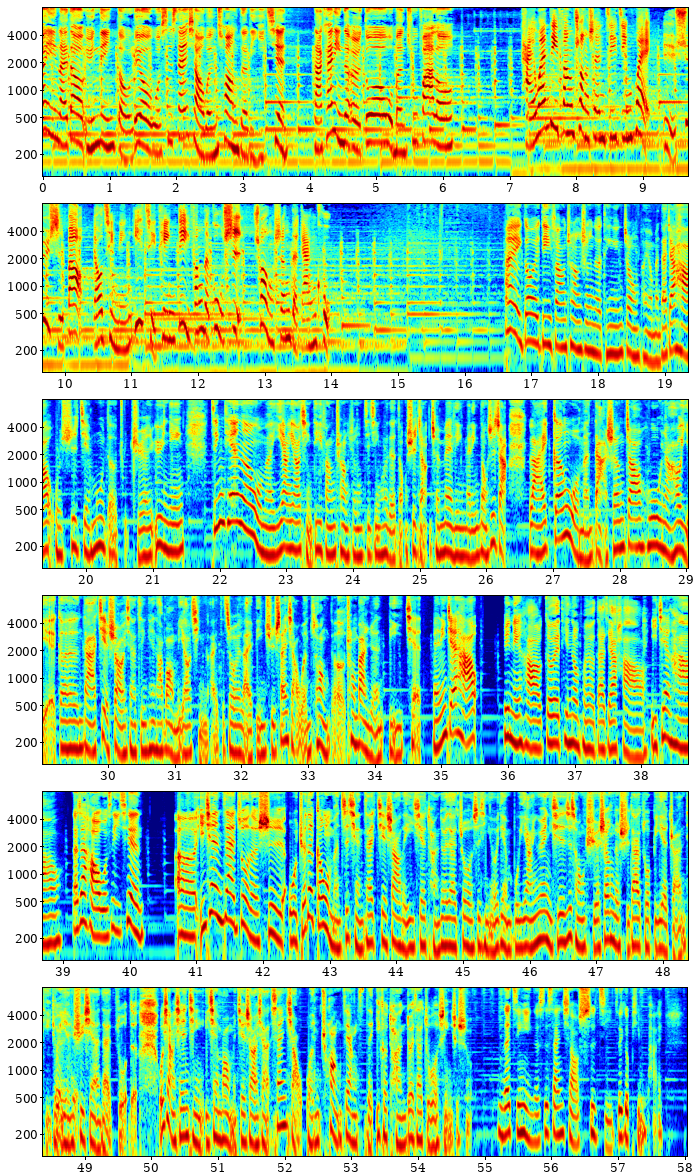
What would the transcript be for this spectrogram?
欢迎来到云林斗六，我是三小文创的李怡倩。打开您的耳朵，我们出发喽！台湾地方创生基金会与《旭时报》邀请您一起听地方的故事，创生的甘苦。嗨，各位地方创生的听众朋友们，大家好，我是节目的主持人玉宁。今天呢，我们一样邀请地方创生基金会的董事长陈美玲美玲董事长来跟我们打声招呼，然后也跟大家介绍一下，今天他帮我们邀请来的这位来宾是三小文创的创办人李宜倩。美玲姐好，玉宁好，各位听众朋友大家好，一倩好，大家好，我是一倩。呃，一倩在做的是，我觉得跟我们之前在介绍的一些团队在做的事情有一点不一样，因为你其实是从学生的时代做毕业专题，就延续现在在做的。对对，我想先请一倩帮我们介绍一下三小文创这样子的一个团队在做的事情是什么？我们在经营的是三小市集这个品牌。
